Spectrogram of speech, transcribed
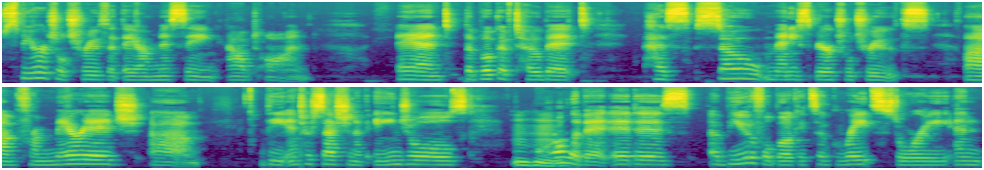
spiritual truth that they are missing out on. And the book of Tobit has so many spiritual truths um, from marriage, um, the intercession of angels, mm-hmm. all of it. It is a beautiful book. It's a great story. And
